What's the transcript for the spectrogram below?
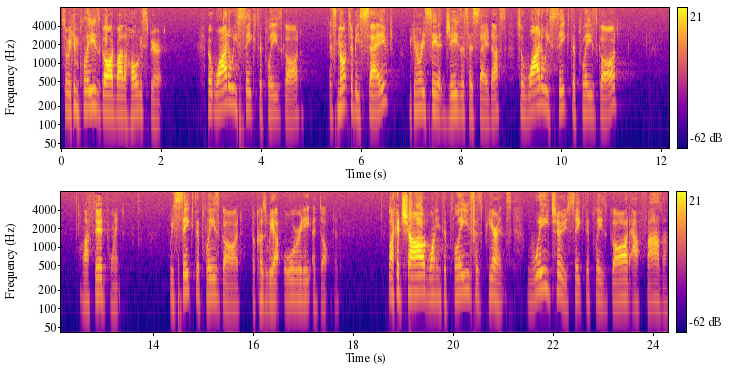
So we can please God by the Holy Spirit. But why do we seek to please God? It's not to be saved. We can already see that Jesus has saved us. So why do we seek to please God? Our third point we seek to please God because we are already adopted. Like a child wanting to please his parents, we too seek to please God our Father.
